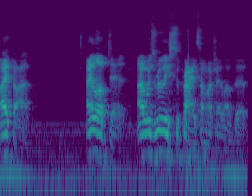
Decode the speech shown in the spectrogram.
I thought, I loved it. I was really surprised how much I loved it.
